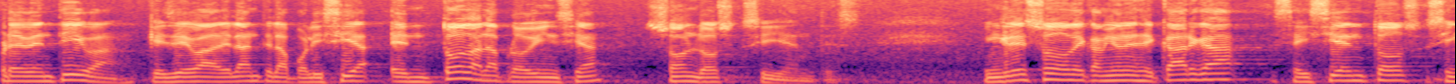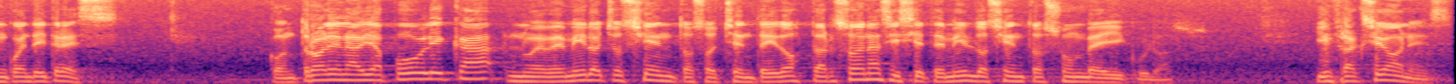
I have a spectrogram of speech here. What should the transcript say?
preventiva que lleva adelante la policía en toda la provincia son los siguientes. Ingreso de camiones de carga 653. Control en la vía pública 9.882 personas y 7.201 vehículos. Infracciones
